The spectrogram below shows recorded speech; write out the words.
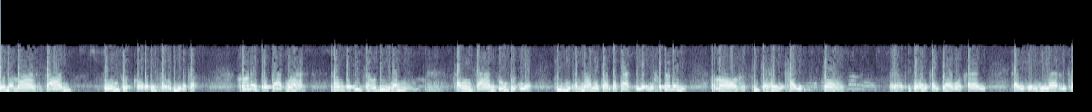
อุลามาสารสูงสุดของประเทศซาอุดีนะครับเขาได้ประกาศว่า ทางประเทศซาอุดีนั้นทางศาลสูงสุดเนี่ย ที่มีอำนาจในการประกาศเดือนเนี่ยเขาก็ได้รอที่จะให้ใครแจ้งที่จะให้ใครแจ้งว่าใคร ใครเห็นฮีลาหรือใคร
